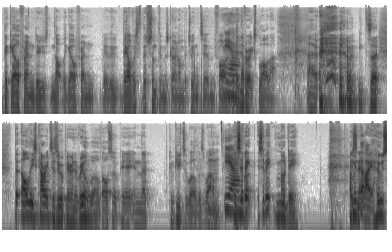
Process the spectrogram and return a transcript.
the girlfriend who's not the girlfriend. They obviously there's something was going on between the two of them before, Yeah. but they never explore that. Uh, so the, all these characters who appear in the real world also appear in the computer world as well. Yeah. It's a bit. It's a bit muddy. I I mean, mean, that- like who's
